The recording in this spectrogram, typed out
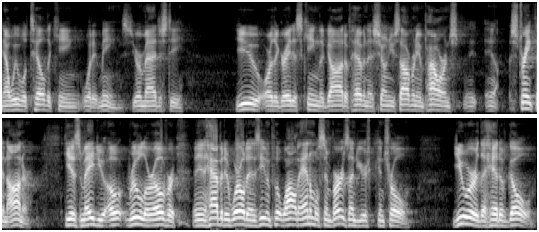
Now we will tell the king what it means. Your majesty, you are the greatest king. The God of heaven has shown you sovereignty and power and eh, eh, strength and honor. He has made you ruler over an inhabited world and has even put wild animals and birds under your control. You are the head of gold.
